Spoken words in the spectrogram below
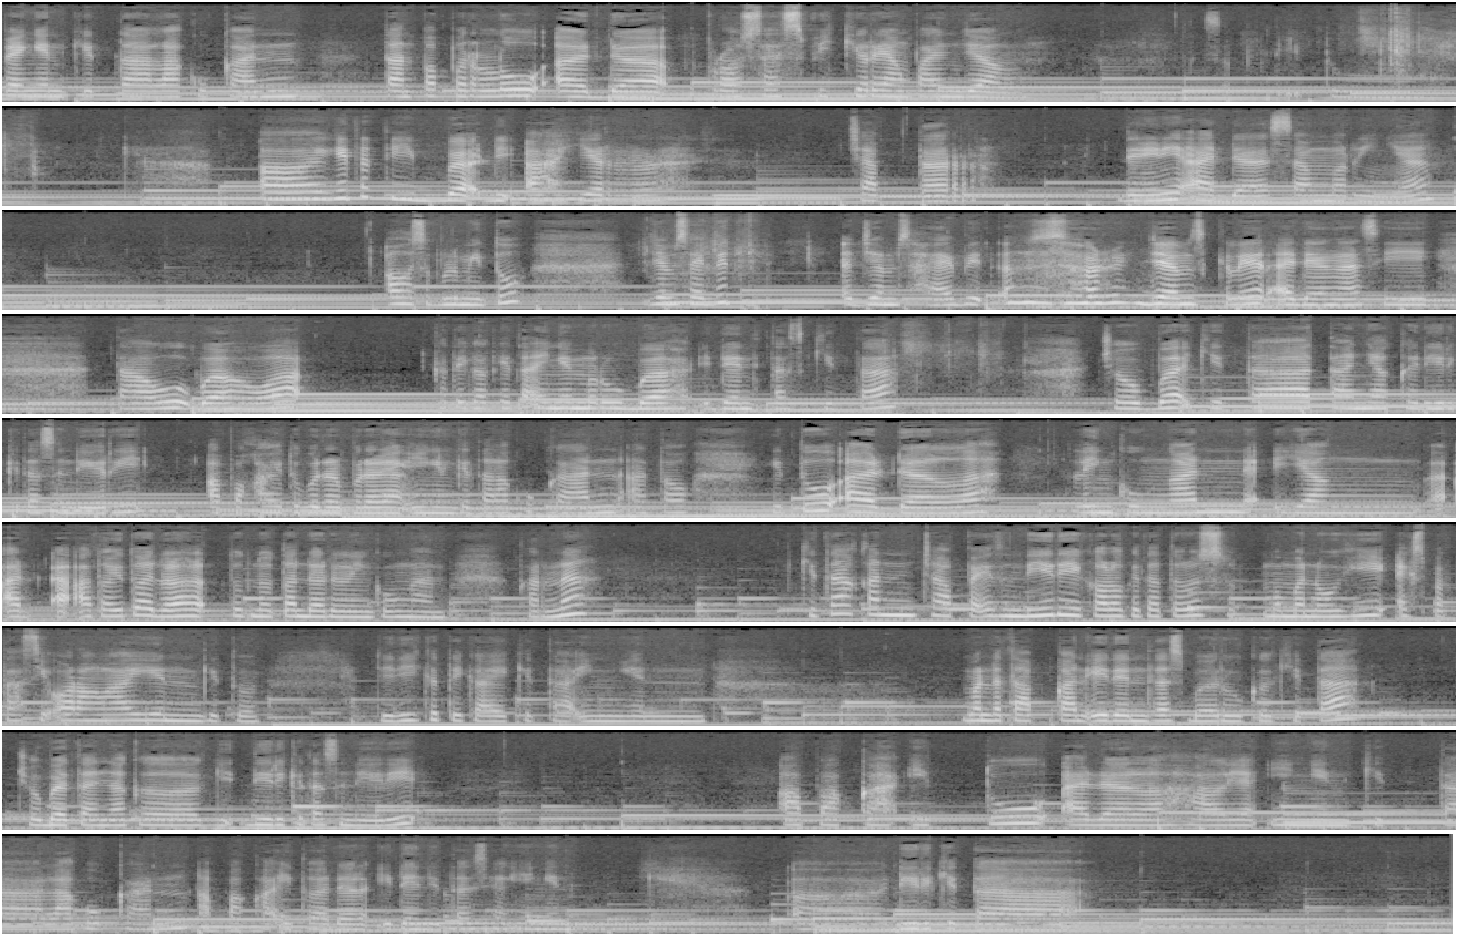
pengen kita lakukan tanpa perlu ada proses pikir yang panjang. Seperti itu. Uh, kita tiba di akhir chapter. Dan ini ada summary-nya. Oh sebelum itu James Habit uh, James Habit I'm sorry James Clear ada ngasih tahu bahwa ketika kita ingin merubah identitas kita coba kita tanya ke diri kita sendiri apakah itu benar-benar yang ingin kita lakukan atau itu adalah lingkungan yang atau itu adalah tuntutan dari lingkungan. Karena kita akan capek sendiri kalau kita terus memenuhi ekspektasi orang lain gitu. Jadi ketika kita ingin menetapkan identitas baru ke kita coba tanya ke diri kita sendiri apakah itu adalah hal yang ingin kita lakukan? Apakah itu adalah identitas yang ingin uh, diri kita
